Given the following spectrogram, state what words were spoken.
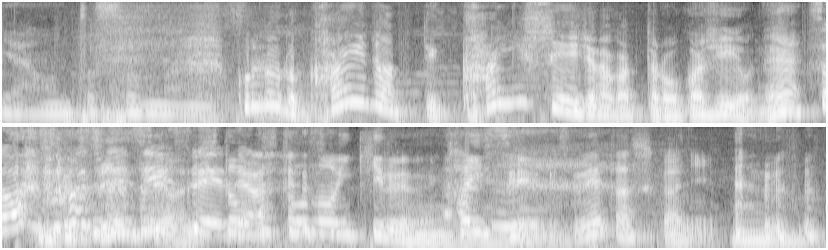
いや本当そうなんです。これだと貝だって海生じゃなかったらおかしいよね。そうそうですね人生では。人人の生きるね。海生ですね確かに。うん。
